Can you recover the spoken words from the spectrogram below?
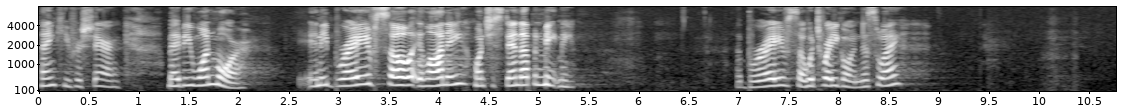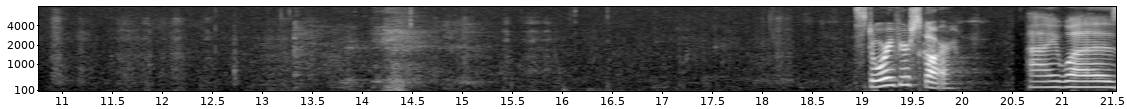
Thank you for sharing. Maybe one more. Any brave soul? Ilani, why don't you stand up and meet me? A brave soul. Which way are you going? This way? Story of your scar. I was,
